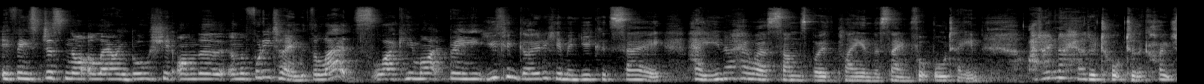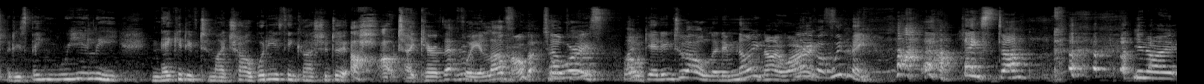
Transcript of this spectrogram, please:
if he's just not allowing bullshit on the on the footy team with the lads, like he might be. you can go to him and you could say, Hey, you know how our sons both play in the same football team? I don't know how to talk to the coach, but he's being really negative to my child. What do you think I should do? Oh, I'll take care of that for you, love. Talk to no worries. I'll get into it. I'll let him know. No worries. Leave it with me. Thanks, done. You know,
